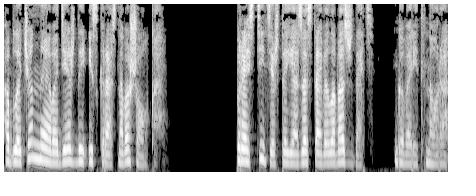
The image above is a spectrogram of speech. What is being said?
облаченная в одежды из красного шелка. «Простите, что я заставила вас ждать», — говорит Нора,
